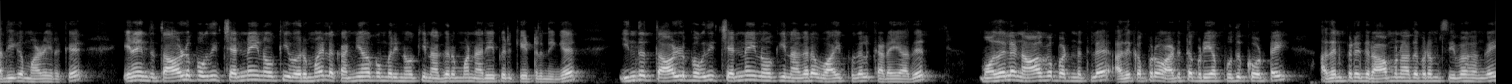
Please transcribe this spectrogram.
அதிக மழை இருக்கு. ஏன்னா இந்த தாழ்வு பகுதி சென்னை நோக்கி வருமா இல்லை கன்னியாகுமரி நோக்கி நகருமா நிறைய பேர் கேட்டிருந்தீங்க. இந்த தாழ்வு பகுதி சென்னை நோக்கி நகர வாய்ப்புகள் கிடையாது. முதல்ல நாகப்பட்டினத்தில் அதுக்கப்புறம் அடுத்தபடியாக புதுக்கோட்டை அதன் பிறகு ராமநாதபுரம் சிவகங்கை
